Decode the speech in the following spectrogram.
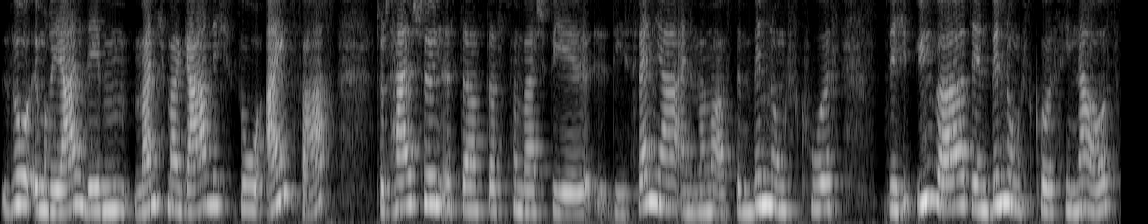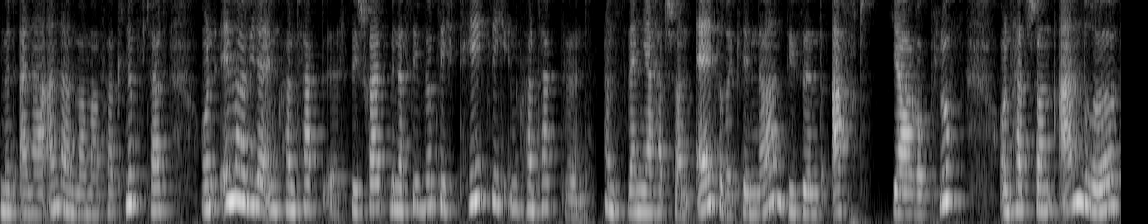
so im realen Leben manchmal gar nicht so einfach. Total schön ist das, dass zum Beispiel die Svenja, eine Mama aus dem Bindungskurs, sich über den Bindungskurs hinaus mit einer anderen Mama verknüpft hat und immer wieder in Kontakt ist. Sie schreibt mir, dass sie wirklich täglich in Kontakt sind. Und Svenja hat schon ältere Kinder, die sind acht Jahre plus und hat schon andere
